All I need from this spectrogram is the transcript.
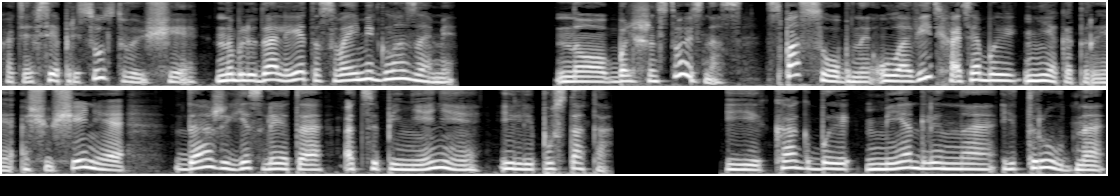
хотя все присутствующие наблюдали это своими глазами. Но большинство из нас способны уловить хотя бы некоторые ощущения, даже если это оцепенение или пустота. И как бы медленно и трудно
